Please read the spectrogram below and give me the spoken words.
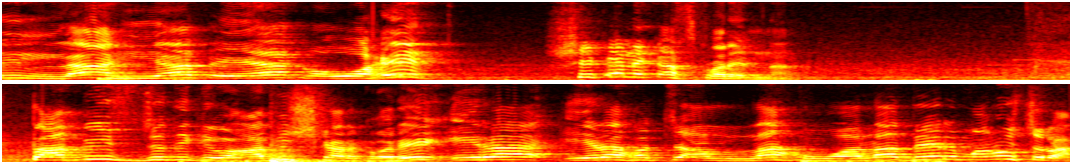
লিল্লাহিয়াত এক ওয়াহিদ, সেখানে কাজ করেন না। তাবিজ যদি কেউ আবিষ্কার করে, এরা এরা হচ্ছে আল্লাহ ওয়ালাদের মানুষরা।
